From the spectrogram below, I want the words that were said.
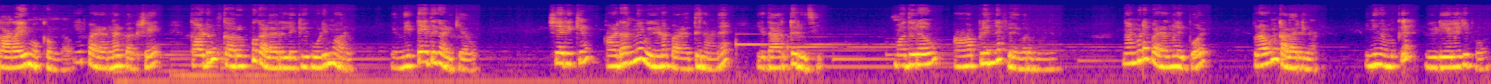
കറയും ഒക്കെ ഉണ്ടാവും. ഈ പഴങ്ങൾ പക്ഷേ കടും കറുപ്പ് കളറിലേക്ക് കൂടി മാറും. എന്നിട്ടേ ഇത് കഴിക്കാവൂ. ശരിക്കും അടർന്നു വീണ പഴത്തിനാണ് യഥാർത്ഥ രുചി. മധുരവും ആപ്പിളിന്റെ ഫ്ലേവറുമാണ് നമ്മുടെ പഴങ്ങൾ ഇപ്പോൾ ബ്രൗൺ കളറിലാണ്. ഇനി നമുക്ക് വീഡിയോയിലേക്ക് പോകാം.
